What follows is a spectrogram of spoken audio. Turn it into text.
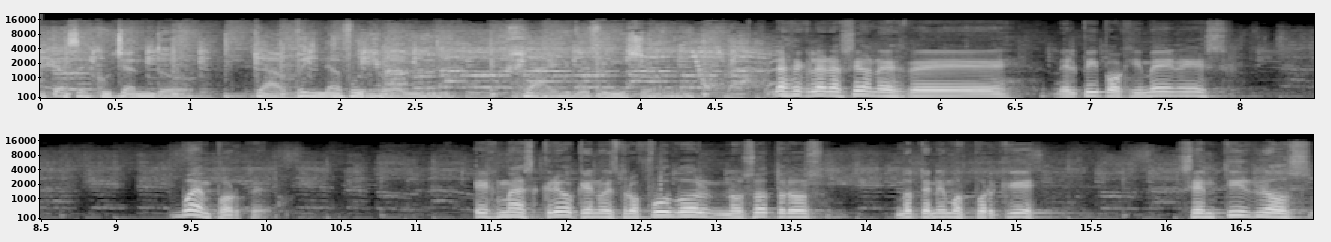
Estás escuchando Cabina Fútbol High Definition. Las declaraciones de, del Pipo Jiménez, buen portero es más, creo que nuestro fútbol nosotros no tenemos por qué sentirnos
